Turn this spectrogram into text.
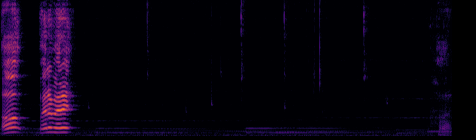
Oh, wait a minute. Hold on.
